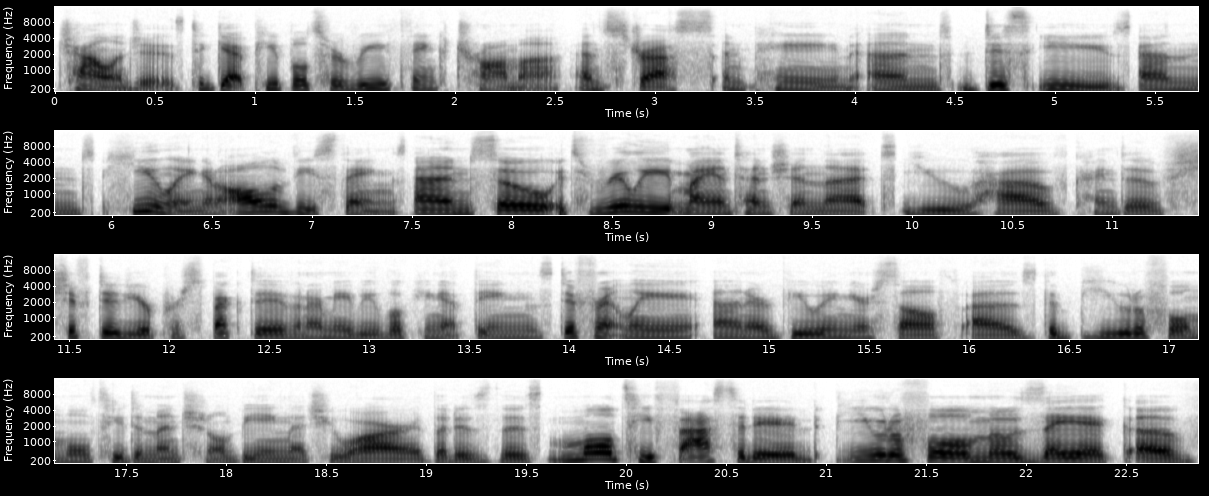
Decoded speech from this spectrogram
challenges, to get people to rethink trauma and stress and pain and dis-ease and healing and all of these things. And so it's really my intention that you have kind of shifted your perspective and are maybe looking at things differently and are viewing yourself as the beautiful multidimensional being that you are that is this multifaceted beautiful mosaic of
